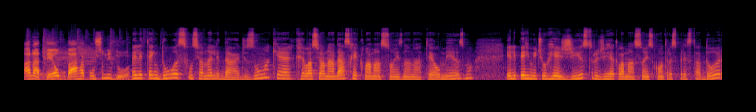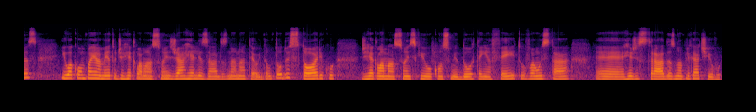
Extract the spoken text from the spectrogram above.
Anatel barra consumidor. Ele tem duas funcionalidades. Uma que é relacionada às reclamações na Anatel mesmo. Ele permite o registro de reclamações contra as prestadoras e o acompanhamento de reclamações já realizadas na Anatel. Então, todo o histórico de reclamações que o consumidor tenha feito vão estar é, registradas no aplicativo.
